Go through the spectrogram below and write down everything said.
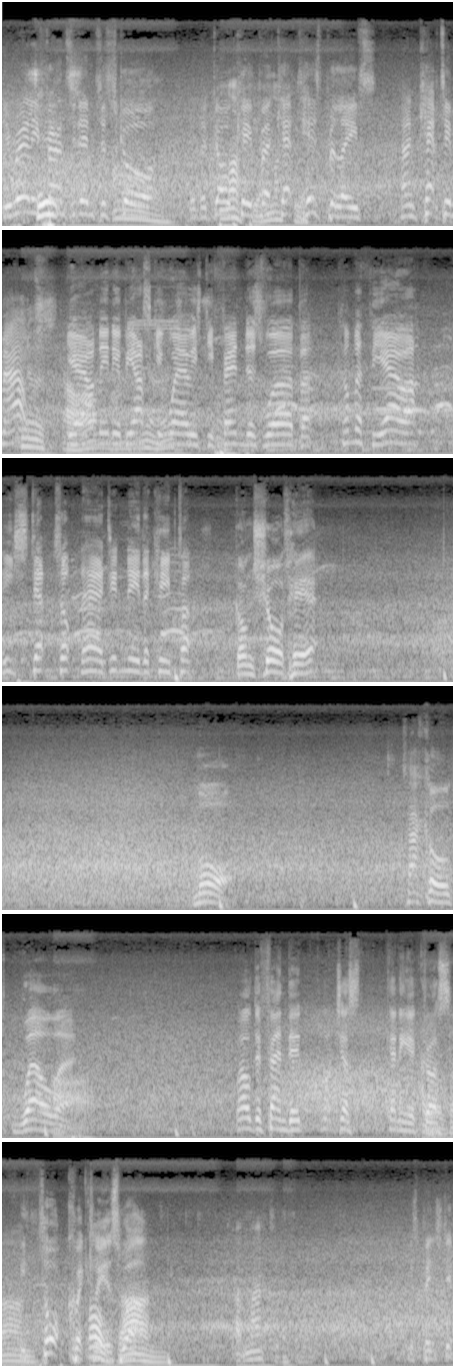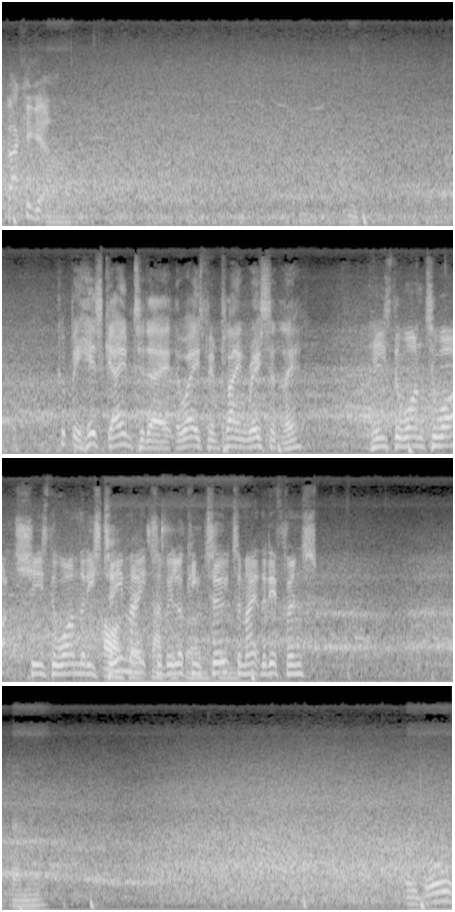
He really Shoot. fancied him to score, Oh, but the goalkeeper unlucky. kept his beliefs and kept him out. You know, Yeah, I mean, he'll be asking where his defenders were, but cometh the hour. He stepped up there, didn't he, the keeper? Gone short here. Moore. Tackled well there. Ah. Well defended, not just getting across. done. he thought quickly well as well. done. That mattered, I He's pinched it back again. Could be his game today, the way he's been playing recently. He's the one to watch. He's the one that his Oh, teammates will be looking to to make the difference. Demi. Through ball.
